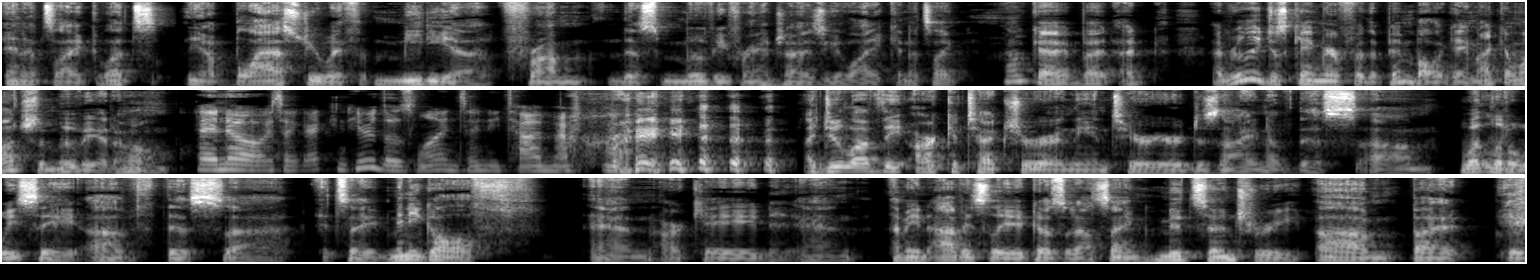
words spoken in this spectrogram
And it's like let's you know blast you with media from this movie franchise you like. And it's like okay, but I I really just came here for the pinball game. I can watch the movie at home. I know. It's like I can hear those lines anytime I want. Right. I do love the architecture and the interior design of this. Um, what little we see of this. Uh, it's a mini golf and arcade. And I mean, obviously it goes without saying mid century. Um, but it,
